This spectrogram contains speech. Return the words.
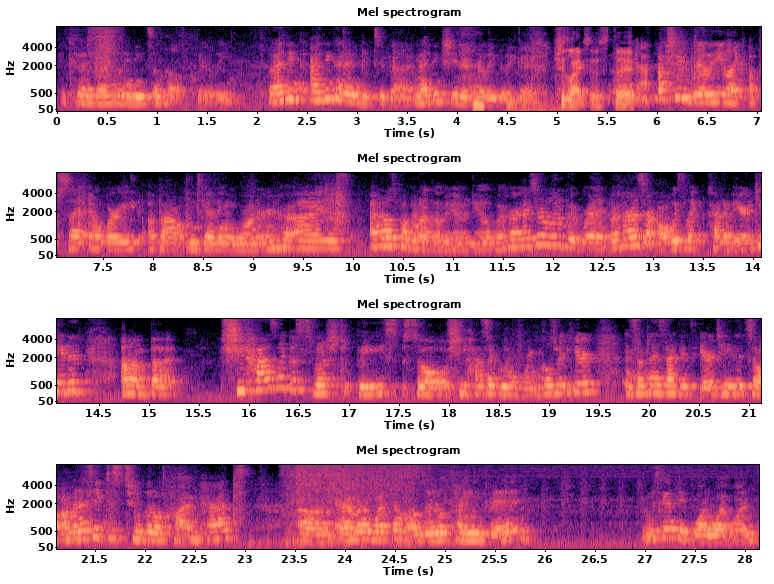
because I really need some help, clearly. But I think I think I didn't do too bad, and I think she did really, really good. She likes his stick. Yeah, I'm actually really like upset and worried about me getting water in her eyes. I know it's probably not that big of a deal, but her eyes are a little bit red. But her eyes are always like kind of irritated. Um, but she has like a smushed face, so she has like little wrinkles right here, and sometimes that gets irritated. So I'm gonna take just two little cotton pads, um, and I'm gonna wet them a little tiny bit. I'm just gonna take one wet one.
